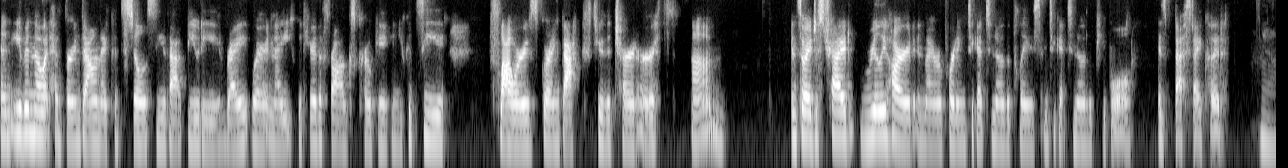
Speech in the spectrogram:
And even though it had burned down, I could still see that beauty, right? Where at night you could hear the frogs croaking and you could see flowers growing back through the charred earth. Um, and so I just tried really hard in my reporting to get to know the place and to get to know the people as best I could. Yeah.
